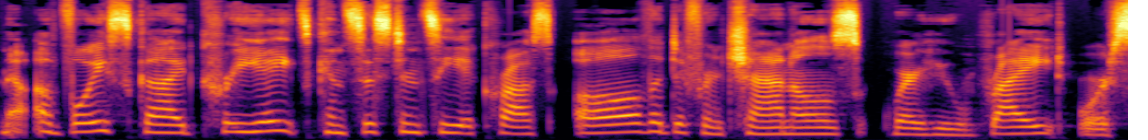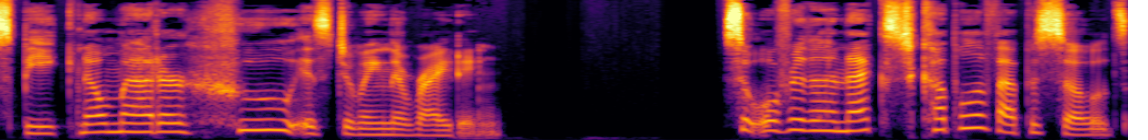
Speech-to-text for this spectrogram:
Now, a voice guide creates consistency across all the different channels where you write or speak, no matter who is doing the writing. So over the next couple of episodes,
